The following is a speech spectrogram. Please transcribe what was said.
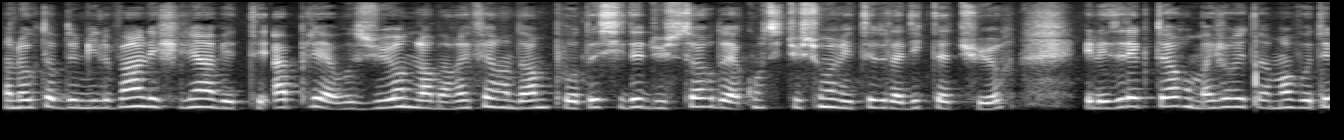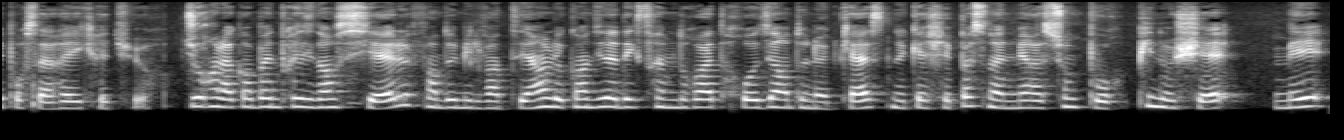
En octobre 2020, les Chiliens avaient été appelés aux urnes lors d'un référendum pour décider du sort de la constitution héritée de la dictature, et les électeurs ont majoritairement voté pour sa réécriture. Durant la campagne présidentielle, fin 2021, le candidat d'extrême droite José Antonio Cast ne cachait pas son admiration pour Pinochet, mais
